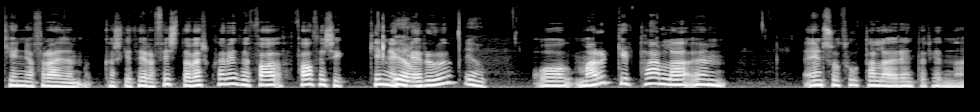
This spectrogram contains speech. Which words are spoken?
kynjafræðum kannski þeirra fyrsta verkværi þau fá, fá þessi kynjaglerugu og margir tala um eins og þú talaði reyndar hérna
